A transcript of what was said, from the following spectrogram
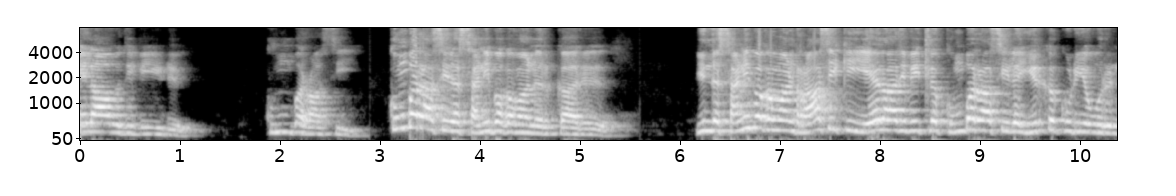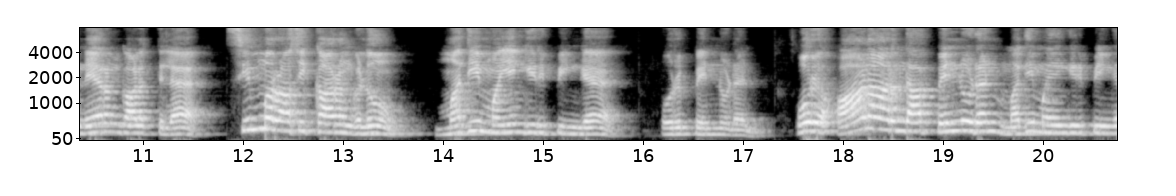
ஏழாவது வீடு. கும்பராசி. கும்பராசியில சனி பகவான் இருக்காரு. இந்த சனி பகவான் ராசிக்கு ஏழாவது வீட்டில் கும்ப ராசியில இருக்கக்கூடிய ஒரு நேரங்காலத்துல சிம்ம ராசிக்காரங்களும் மதி மயங்கிருப்பீங்க ஒரு பெண்ணுடன். ஒரு ஆணா இருந்தா பெண்ணுடன் மதி மயங்கிருப்பீங்க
